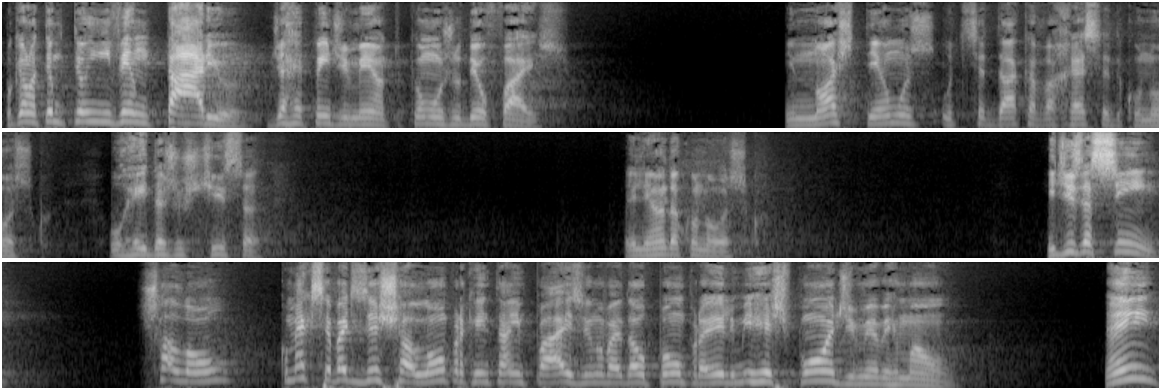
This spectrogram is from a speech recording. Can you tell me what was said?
porque nós temos que ter um inventário de arrependimento, como um judeu faz. E nós temos o Tzedaka Vahesed conosco, o Rei da Justiça. Ele anda conosco. E diz assim: Shalom. Como é que você vai dizer shalom para quem está em paz e não vai dar o pão para ele? Me responde, meu irmão. Hein?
